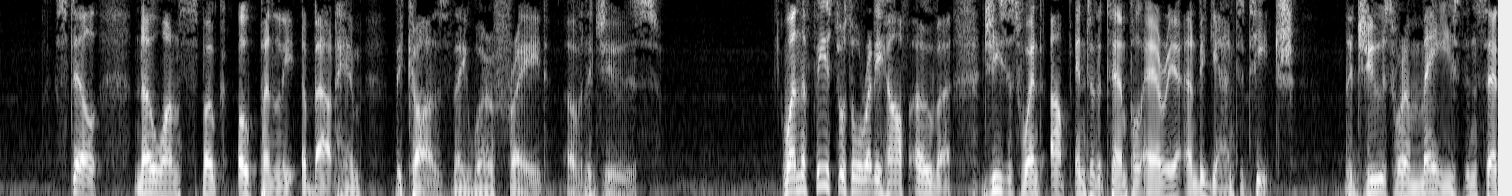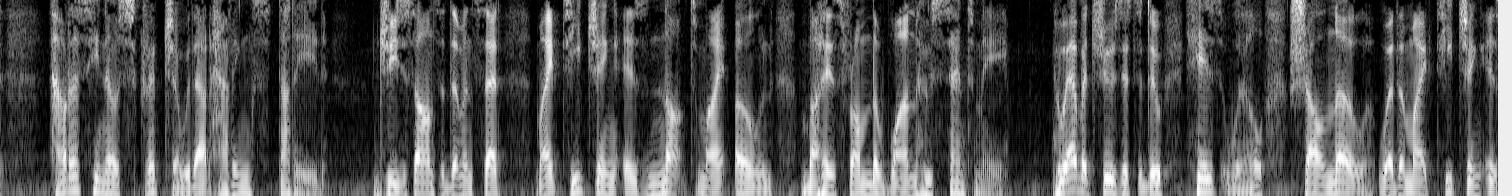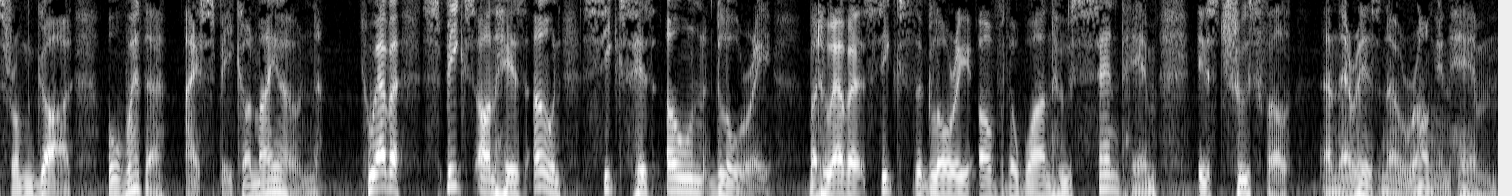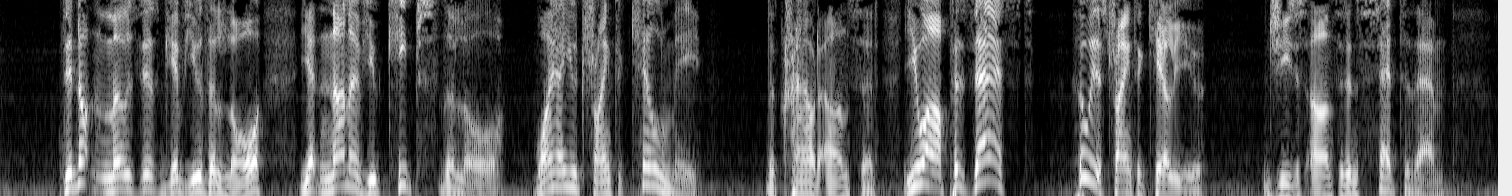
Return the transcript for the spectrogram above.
Still, no one spoke openly about him because they were afraid of the Jews. When the feast was already half over, Jesus went up into the temple area and began to teach. The Jews were amazed and said, How does he know Scripture without having studied? Jesus answered them and said, My teaching is not my own, but is from the one who sent me. Whoever chooses to do his will shall know whether my teaching is from God or whether I speak on my own. Whoever speaks on his own seeks his own glory, but whoever seeks the glory of the one who sent him is truthful, and there is no wrong in him. Did not Moses give you the law? Yet none of you keeps the law. Why are you trying to kill me? The crowd answered, You are possessed. Who is trying to kill you? Jesus answered and said to them,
